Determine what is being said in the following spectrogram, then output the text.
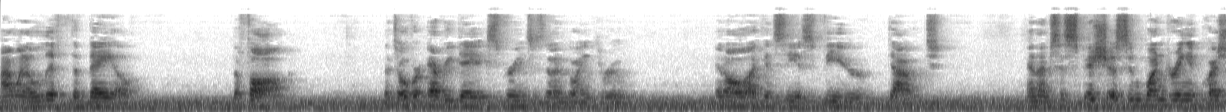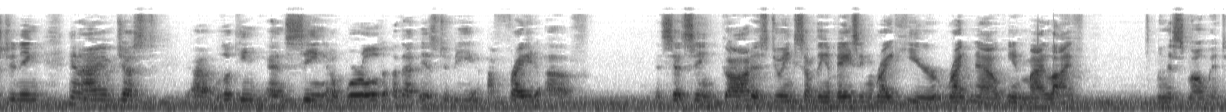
I want to lift the veil, the fog that's over everyday experiences that I'm going through. And all I can see is fear, doubt. And I'm suspicious and wondering and questioning, and I am just uh, looking and seeing a world that is to be afraid of. Instead, seeing God is doing something amazing right here, right now in my life, in this moment.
